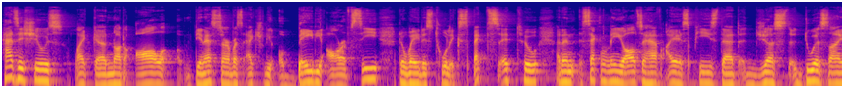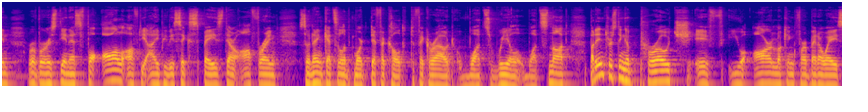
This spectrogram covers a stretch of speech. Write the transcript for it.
Has issues like uh, not all DNS servers actually obey the RFC the way this tool expects it to. And then secondly, you also have ISPs that just do assign reverse DNS for all of the IPv6 space they're offering. So then it gets a little bit more difficult to figure out what's real, what's not not. But interesting approach if you are looking for better ways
